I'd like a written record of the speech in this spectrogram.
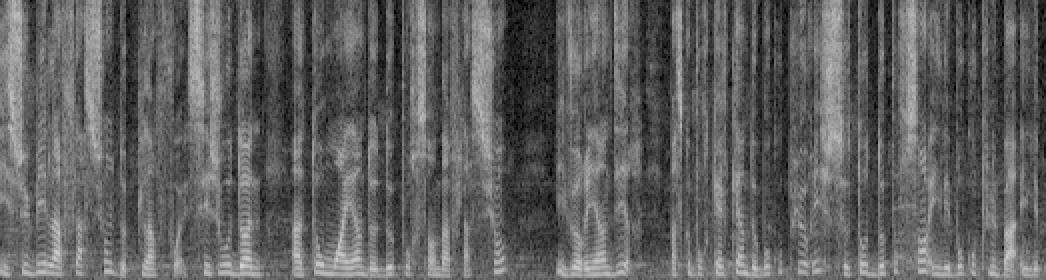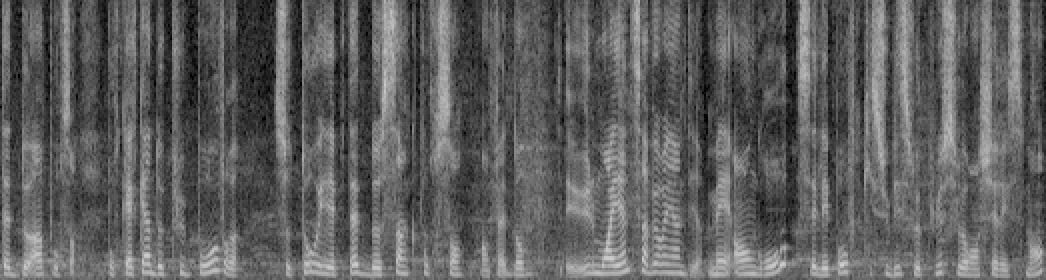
il subit l'inflation de plein fouet. Si je vous donne un taux moyen de 2% d'inflation, il veut rien dire. Parce que pour quelqu'un de beaucoup plus riche, ce taux de 2%, il est beaucoup plus bas. Il est peut-être de 1%. Pour quelqu'un de plus pauvre, ce taux il est peut-être de 5% en fait. Donc une moyenne, ça veut rien dire. Mais en gros, c'est les pauvres qui subissent le plus le renchérissement.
